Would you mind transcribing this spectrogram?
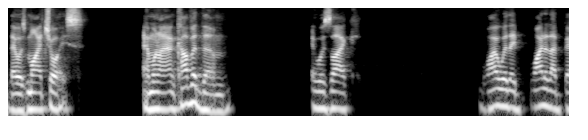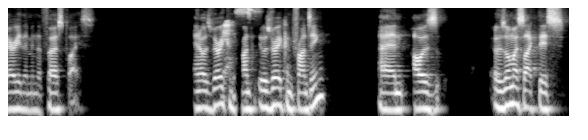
That was my choice, and when I uncovered them, it was like why were they why did i bury them in the first place and it was very yes. confront, it was very confronting and i was it was almost like this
